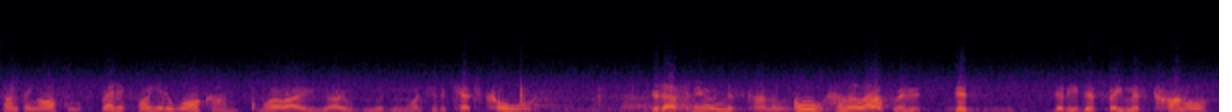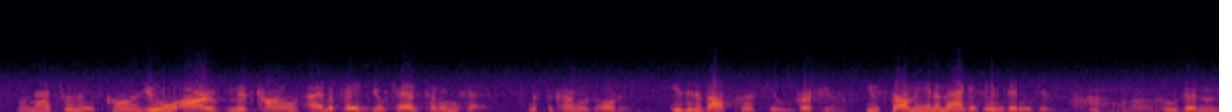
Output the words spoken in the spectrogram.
something off and spread it for you to walk on. Well, I, I wouldn't want you to catch cold. Good afternoon, Miss Connell. Oh, hello, Alfred. Uh, did did he just say Miss Connell? Well, naturally, of course. You are Miss Connell? I'm afraid you can't come in, sir. Mr. Connell's orders. Is it about perfume? Perfume. You saw me in a magazine, didn't you? Oh, well, who didn't?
